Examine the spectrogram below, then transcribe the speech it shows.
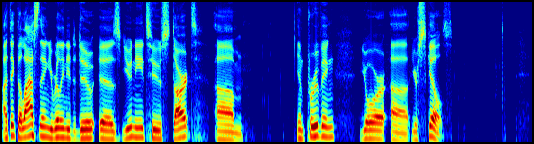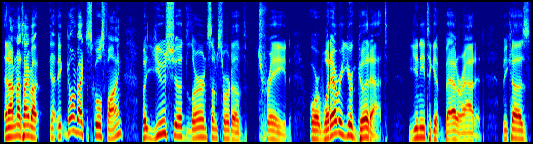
I think the last thing you really need to do is you need to start um, improving your uh, your skills. And I'm not talking about going back to school is fine, but you should learn some sort of trade or whatever you're good at, you need to get better at it because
